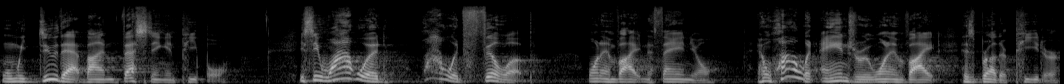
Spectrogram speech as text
when we do that by investing in people, you see, why would, why would Philip want to invite Nathaniel? And why would Andrew want to invite his brother Peter?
